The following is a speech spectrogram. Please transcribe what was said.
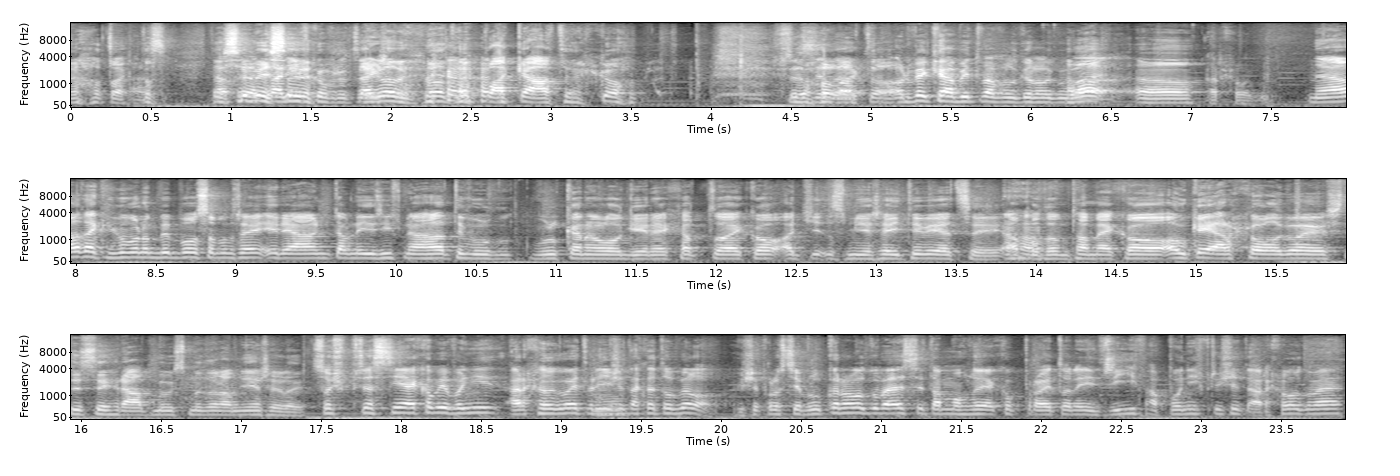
Jo, tak to, Já to si myslím, takhle by byl ten plakát, jako. Přesně tak. to. Odvěká bitva vulkanologů Ale, a uh, archeologů. ne, ale tak jako ono by bylo samozřejmě ideální tam nejdřív náhle ty vul- vulkanology, nechat to jako, ať změřejí ty věci Aha. a potom tam jako, OK, archeologové, jestli si hrát, my už jsme to naměřili. Což přesně jakoby oni archeologové No. tvrdí, že takhle to bylo. Že prostě vulkanologové si tam mohli jako projet to nejdřív a po nich přišli ty archeologové.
